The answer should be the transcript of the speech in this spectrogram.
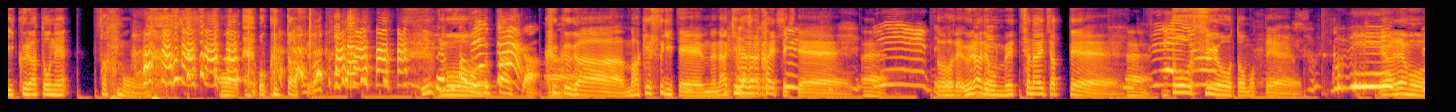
ー、イクラとねサーモンを送ったんすよ。も送ったんすか？クク、が負けすぎて泣きながら帰ってきて。えそうで裏でもめっちゃ泣いちゃってええ。どうしようと思って。ゴいビーやでも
